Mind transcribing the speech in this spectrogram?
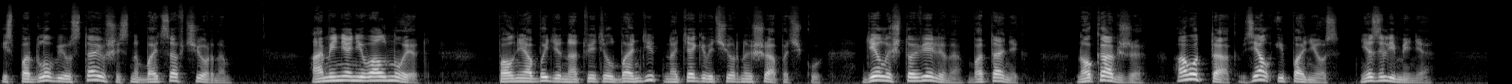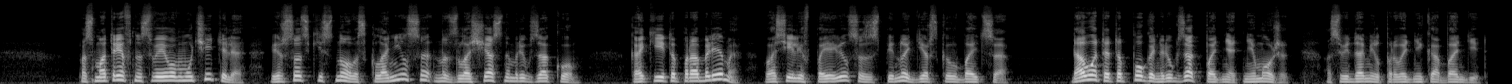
из-под лобья уставившись на бойца в черном. «А меня не волнует», — вполне обыденно ответил бандит, натягивая черную шапочку. «Делай, что велено, ботаник». «Но как же? А вот так, взял и понес. Не зли меня». Посмотрев на своего мучителя, Версоцкий снова склонился над злосчастным рюкзаком. «Какие-то проблемы?» Васильев появился за спиной дерзкого бойца. «Да вот эта погонь рюкзак поднять не может», — осведомил проводника бандит.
